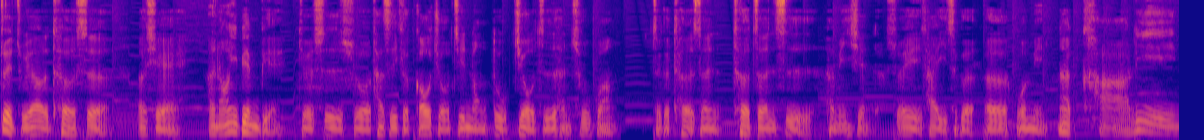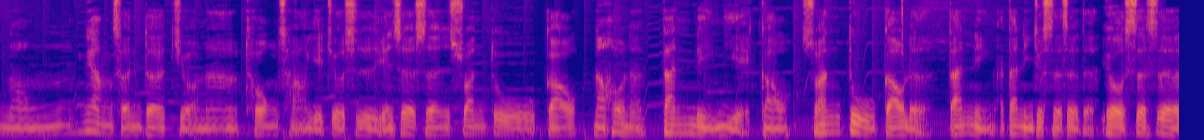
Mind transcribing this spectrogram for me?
最主要的特色，而且很容易辨别，就是说它是一个高酒精浓度、酒质很粗犷、这个特征特征是很明显的，所以它以这个而闻名。那卡利农酿成的酒呢，通常也就是颜色深、酸度高，然后呢单宁也高，酸度高的单宁啊，单宁就涩涩的，又涩涩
